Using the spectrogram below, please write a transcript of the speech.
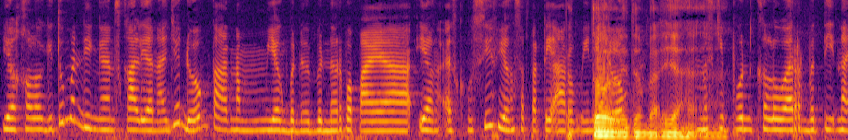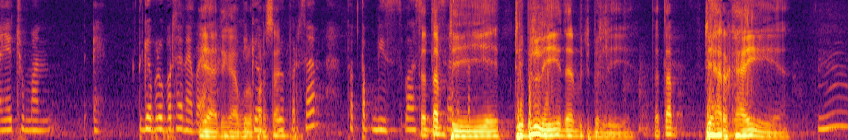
Ya kalau gitu mendingan sekalian aja dong tanam yang benar-benar pepaya yang eksklusif yang seperti arum ini Betul dong. itu Mbak, iya. Meskipun keluar betinanya cuman eh 30% ya Pak? Iya, ya? 30%. 30% tetap bis, masih Tetap bisa di, dibeli, tetap dibeli. Tetap dihargai ya. Hmm,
